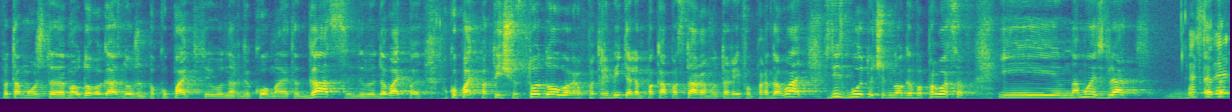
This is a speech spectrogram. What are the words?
потому что Молдова газ должен покупать у энергокома этот газ, э, давать, по- покупать по 1100 долларов, потребителям пока по старому тарифу продавать. Здесь будет очень много вопросов, и, на мой взгляд, вот Ос- это... э,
